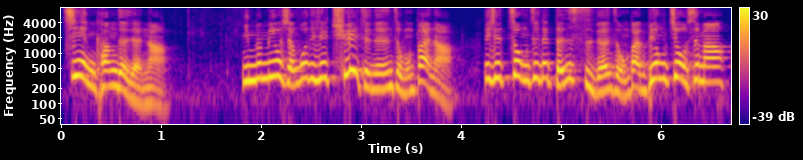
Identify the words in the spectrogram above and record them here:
健康的人啊，你们没有想过那些确诊的人怎么办啊？那些重症在等死的人怎么办？不用救是吗？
